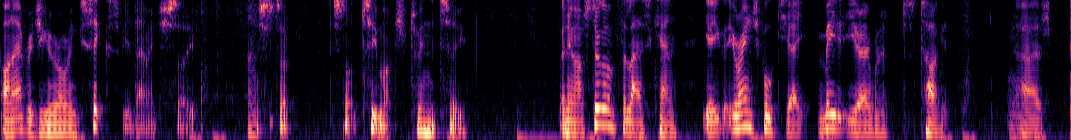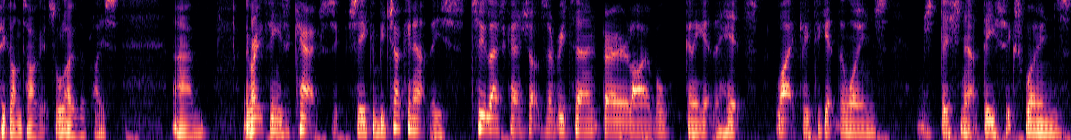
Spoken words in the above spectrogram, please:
on average you're rolling six for your damage, so it's, just a, it's not too much between the two. But anyway, I'm still going for the laser cannon. Yeah, you've got your range 48. Immediately you're able to target, uh, pick on targets all over the place. Um, the great thing is the character, so you can be chucking out these two laser cannon shots every turn, very reliable, going to get the hits, likely to get the wounds, I'm just dishing out d6 wounds,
